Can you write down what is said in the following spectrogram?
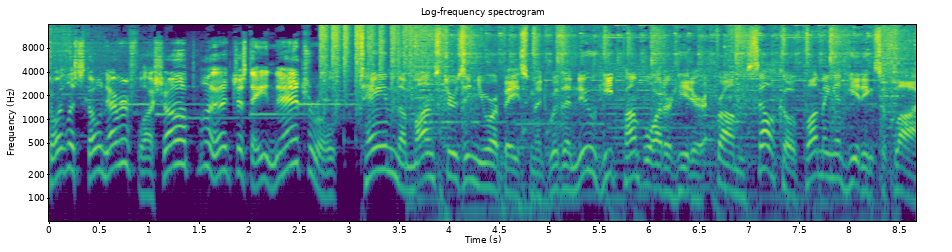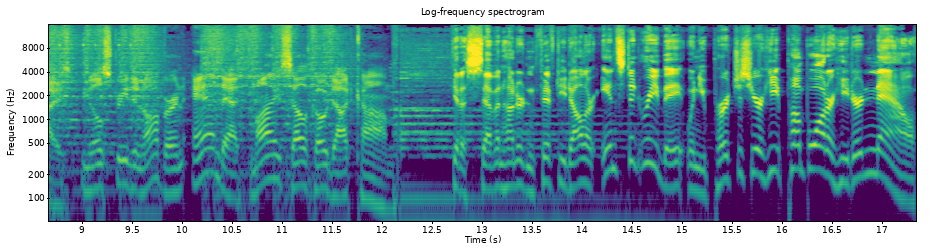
Toilets don't ever flush up. Well, it just ain't natural. Tame the monsters in your basement with a new heat pump water heater from Selco Plumbing and Heating Supplies, Mill Street in Auburn, and at myselco.com. Get a $750 instant rebate when you purchase your heat pump water heater now.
